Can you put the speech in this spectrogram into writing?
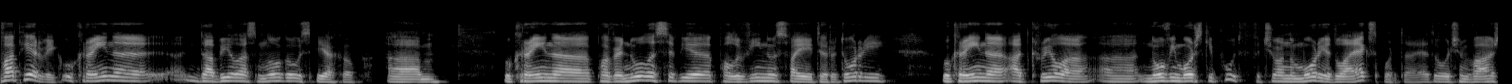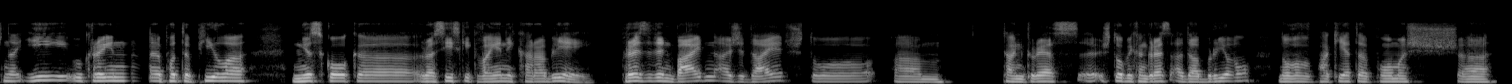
Во-первых, Украина добилась много успехов. Украина повернула себе половину своей территории. Украина открыла новый морский путь в Черном море для экспорта. Это очень важно. И Украина потопила несколько российских военных кораблей. Президент Байден ожидает, что Конгресс, чтобы Конгресс одобрил нового пакета помощи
